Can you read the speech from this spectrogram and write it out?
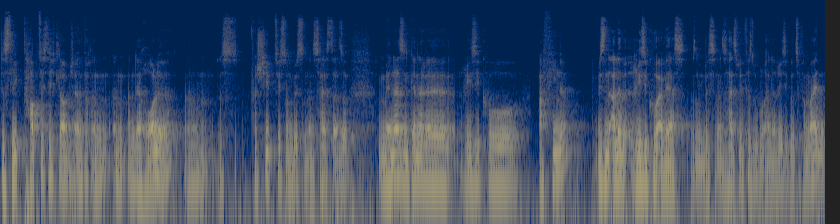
Das liegt hauptsächlich, glaube ich, einfach an, an, an der Rolle. Ähm, das verschiebt sich so ein bisschen. Das heißt also, Männer sind generell risikoaffine wir sind alle risikoavers, so ein bisschen. Also das heißt, wir versuchen alle Risiko zu vermeiden.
